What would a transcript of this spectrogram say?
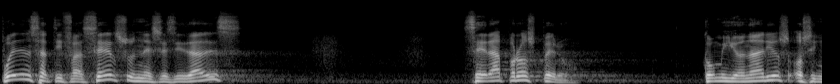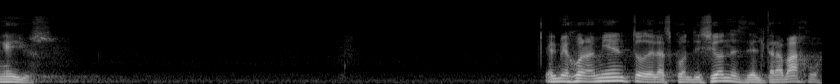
pueden satisfacer sus necesidades será próspero, con millonarios o sin ellos. El mejoramiento de las condiciones del trabajo,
